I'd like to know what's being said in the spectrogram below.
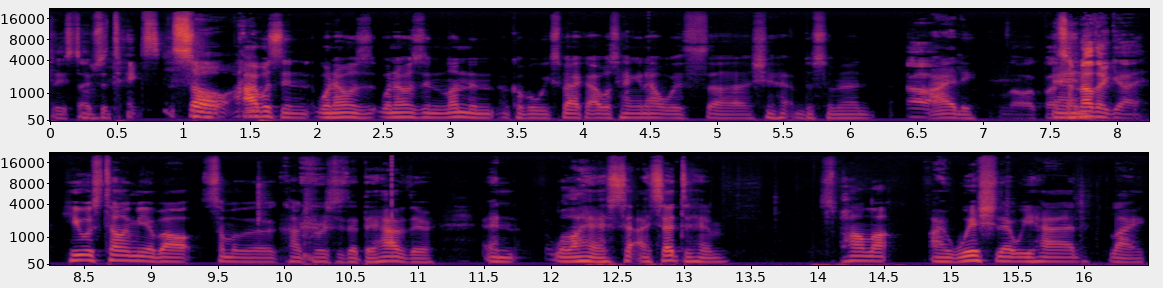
These types of things. So So I was in when I was when I was in London a couple weeks back. I was hanging out with uh, Sheikh Abdul Samad Oh, Ali. Allahu Akbar. It's And- another guy. He was telling me about some of the controversies that they have there, and well, I sa- I said to him, Subhanallah, I wish that we had like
